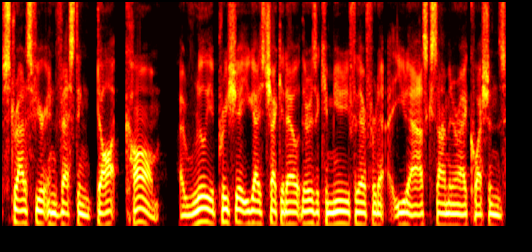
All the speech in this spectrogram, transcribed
stratosphereinvesting.com. I really appreciate you guys check it out. There is a community for there for you to ask Simon or I questions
